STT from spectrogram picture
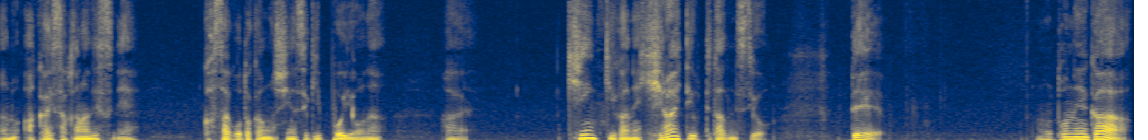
あの赤い魚ですね。カサゴとかの親戚っぽいような、はい。キンキがね、開いて売ってたんですよ。で、元値が、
